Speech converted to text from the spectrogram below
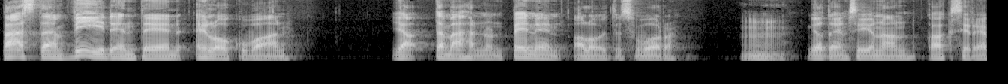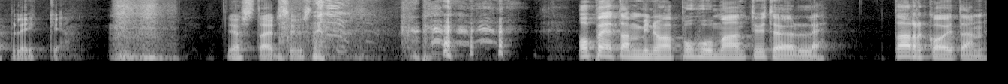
Päästään viidenteen elokuvaan. Ja tämähän on Penen aloitusvuoro, Mm. joten siinä on kaksi repliikkiä. Jostain syystä. Opeta minua puhumaan tytölle. Tarkoitan,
